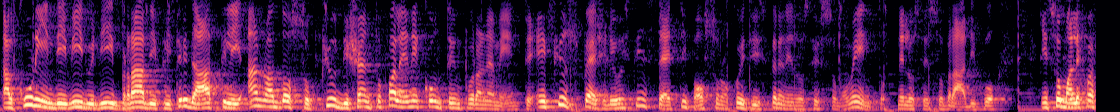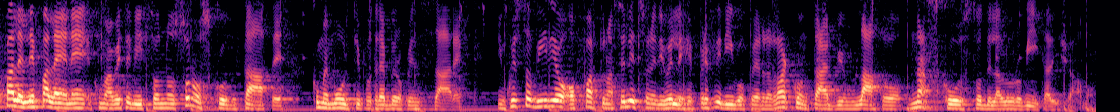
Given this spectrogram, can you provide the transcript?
Alcuni individui di bradipi tridattili hanno addosso più di 100 falene contemporaneamente e più specie di questi insetti possono coesistere nello stesso momento, nello stesso bradipo. Insomma, le farfalle e le falene, come avete visto, non sono scontate, come molti potrebbero pensare. In questo video ho fatto una selezione di quelle che preferivo per raccontarvi un lato nascosto della loro vita, diciamo.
